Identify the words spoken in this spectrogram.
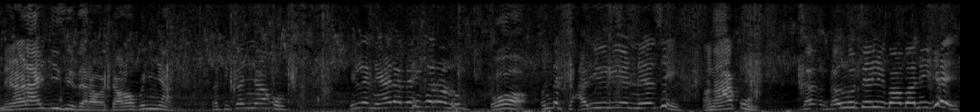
નેળ આવી ગઈ છે તારા હવે ટાળો કઈ નાખ હતી કઈ નાખો. એટલે નેડા નહીં કરવાનું ઓ અંદર ચાલી રહી ને છે. અને આખું કોણ? ગ- ગંગુતેલી બાબાની જય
